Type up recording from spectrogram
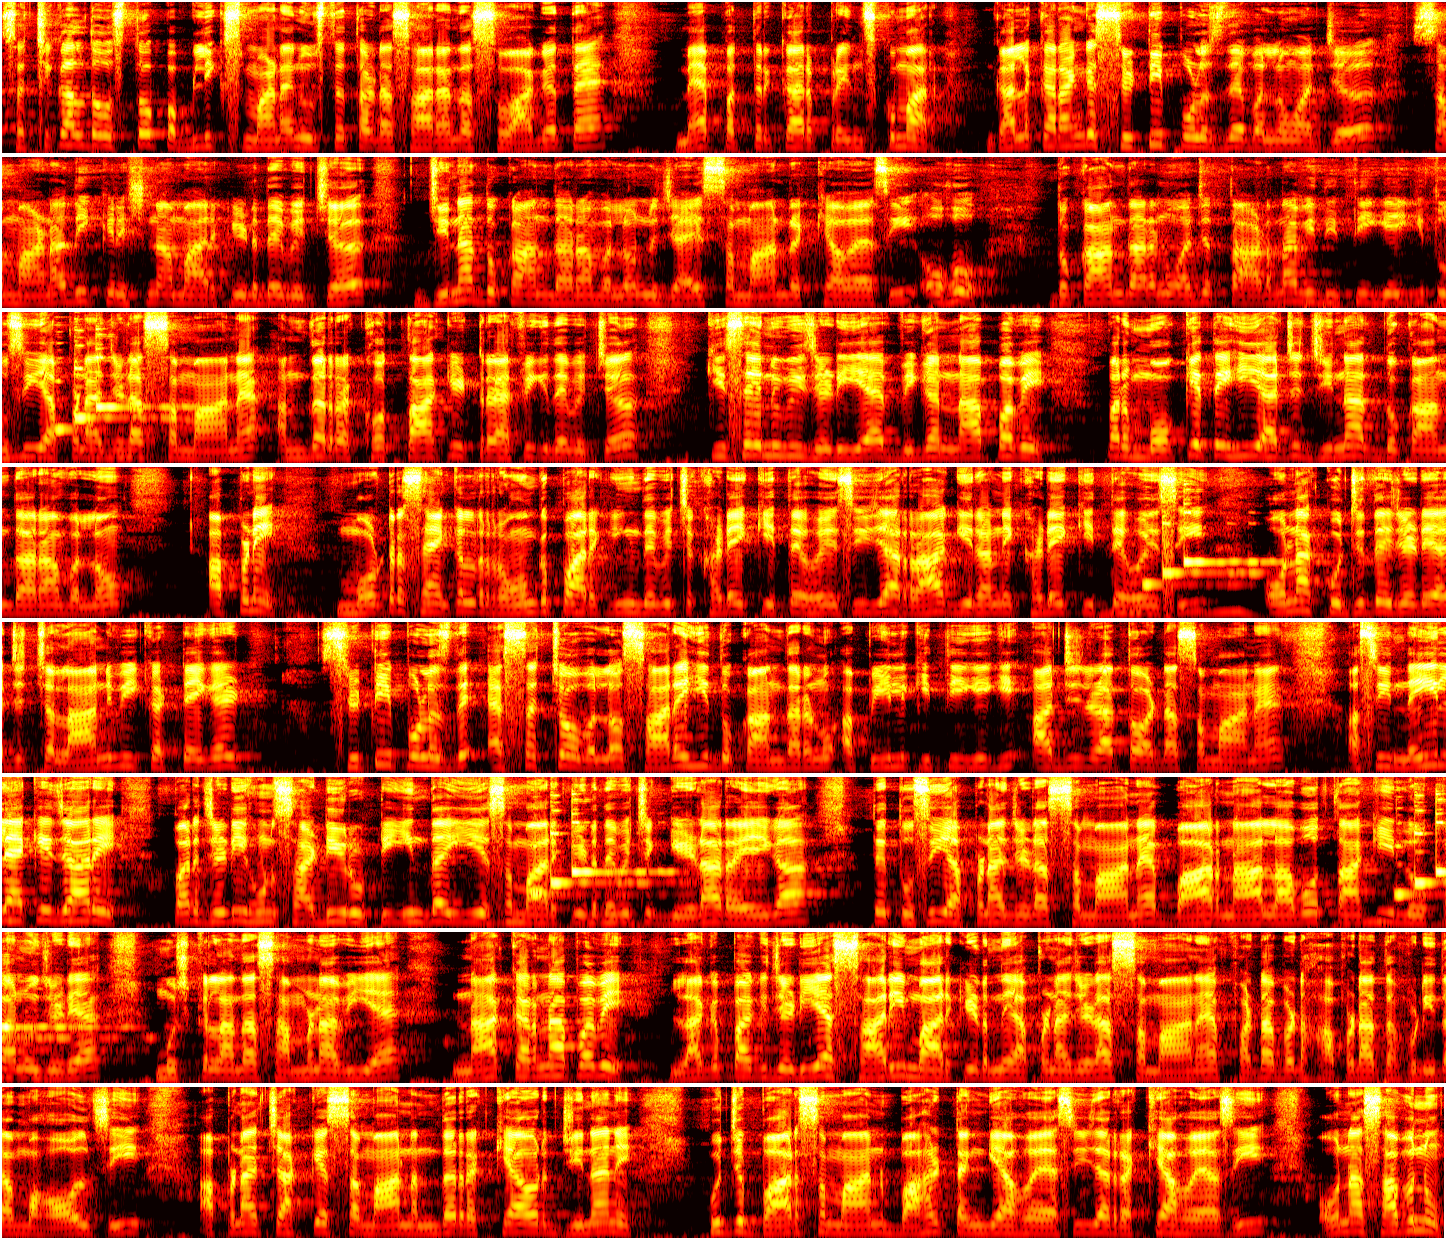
ਸਤਿ ਸ਼੍ਰੀ ਅਕਾਲ ਦੋਸਤੋ public Samana news ਤੇ ਤੁਹਾਡਾ ਸਾਰਿਆਂ ਦਾ ਸਵਾਗਤ ਹੈ। ਮੈਂ ਪੱਤਰਕਾਰ ਪ੍ਰਿੰਸ ਕੁਮਾਰ। ਗੱਲ ਕਰਾਂਗੇ ਸਿਟੀ ਪੁਲਿਸ ਦੇ ਵੱਲੋਂ ਅੱਜ ਸਮਾਣਾ ਦੀ ਕ੍ਰਿਸ਼ਨਾ ਮਾਰਕੀਟ ਦੇ ਵਿੱਚ, ਜਿਨ੍ਹਾਂ ਦੁਕਾਨਦਾਰਾਂ ਵੱਲੋਂ ਨਜਾਇਜ਼ ਸਮਾਨ ਰੱਖਿਆ ਹੋਇਆ ਸੀ। ਉਹ ਦੁਕਾਨਦਾਰਾਂ ਨੂੰ ਅੱਜ ਤਾੜਨਾ ਵੀ ਦਿੱਤੀ ਗਈ ਕਿ ਤੁਸੀਂ ਆਪਣਾ ਜਿਹੜਾ ਸਮਾਨ ਹੈ ਅੰਦਰ ਰੱਖੋ ਤਾਂ ਕਿ ਟ੍ਰੈਫਿਕ ਦੇ ਵਿੱਚ ਕਿਸੇ ਨੂੰ ਵੀ ਜਿਹੜੀ ਹੈ ਵਿਘਨ ਨਾ ਪਵੇ। ਪਰ ਮੌਕੇ ਤੇ ਹੀ ਅੱਜ ਜਿਨ੍ਹਾਂ ਦੁਕਾਨਦਾਰਾਂ ਵੱਲੋਂ ਆਪਣੇ ਮੋਟਰਸਾਈਕਲ ਰੋਂਗ ਪਾਰਕਿੰਗ ਦੇ ਵਿੱਚ ਖੜੇ ਕੀਤੇ ਹੋਏ ਸੀ ਜਾਂ ਰਾਹਗੀਰਾਂ ਨੇ ਖੜੇ ਕੀਤੇ ਹੋਏ ਸੀ, ਉਹਨਾਂ ਕੁਝ ਦੇ ਜਿਹੜੇ ਅੱਜ ਚਲਾਨ ਵੀ ਕੱਟੇ ਗਏ। ਸਿਟੀ ਪੁਲਿਸ ਦੇ ਐਸਐਚਓ ਵੱਲੋਂ ਸਾਰੇ ਹੀ ਦੁਕਾਨਦਾਰਾਂ ਨੂੰ ਅਪੀਲ ਕੀਤੀ ਗਈ ਕਿ ਅੱਜ ਜਿਹੜਾ ਤੁਹਾਡਾ ਸਮਾਨ ਹੈ, ਅਸੀਂ ਨਹੀਂ ਲੈ ਕੇ ਜਾ ਰਹੇ, ਪਰ ਜਿਹੜੀ ਹੁਣ ਸਾਡੀ ਰੂਟੀਨ ਦਾ ਹੀ ਇਸ ਮਾਰਕੀਟ ਦੇ ਵਿੱਚ ਗੇੜਾ ਰਹੇਗਾ ਤੇ ਤੁਸੀਂ ਆਪਣਾ ਜਿਹੜਾ ਸਮਾਨ ਹੈ ਬਾਹਰ ਨਾ ਲਾਵੋ ਤਾਂ ਕਿ ਲੋਕਾਂ ਨੂੰ ਜਿਹੜਾ ਮੁਸ਼ਕਲਾਂ ਦਾ ਸਾਹਮਣਾ ਵੀ ਹੈ ਨਾ ਕਰਨਾ ਪਵੇ। ਲਗਭਗ ਜਿਹੜੀ ਹੈ ਸਾਰੀ ਮਾਰਕੀਟ ਨੇ ਆਪਣਾ ਜਿਹੜਾ ਸਮਾਨ ਹੈ, ਫਟਾਫਟ ਹਫੜਾ ਤਫੜੀ ਦਾ ਮਾਹੌਲ ਸੀ, ਆਪਣਾ ਚੱਕ ਕੇ ਸਮਾਨ ਅੰਦਰ ਰੱਖਿਆ ਔਰ ਜਿਨ੍ਹਾਂ ਨੇ ਕੁਝ ਬਾਹਰ ਸਮਾਨ ਬਾਹਰ ਟੰਗਿਆ ਹੋਇਆ ਸੀ ਜਾਂ ਰੱਖਿਆ ਹੋਇਆ ਸੀ, ਉਹਨਾਂ ਸਭ ਨੂੰ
